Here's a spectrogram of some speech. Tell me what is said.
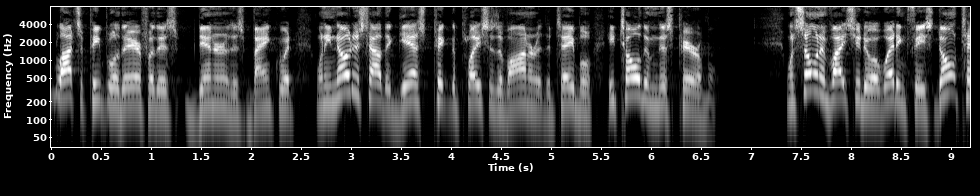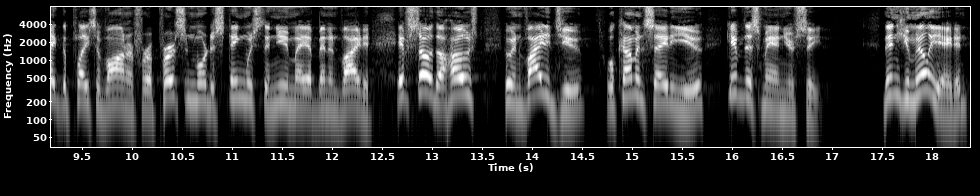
Lots of people are there for this dinner, this banquet. When he noticed how the guests picked the places of honor at the table, he told them this parable. When someone invites you to a wedding feast, don't take the place of honor, for a person more distinguished than you may have been invited. If so, the host who invited you will come and say to you, Give this man your seat. Then, humiliated,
